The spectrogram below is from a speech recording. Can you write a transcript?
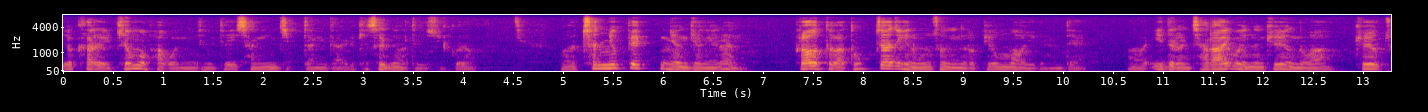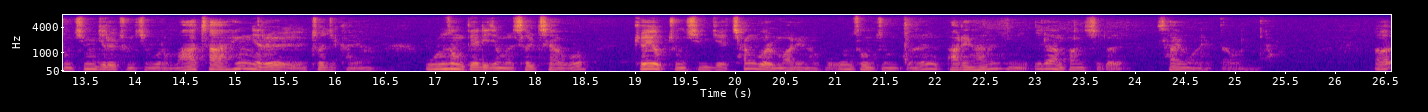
역할을 겸업하고 있는 형태의 상인 집단이다. 이렇게 설명을 드릴 수 있고요. 어, 1600년경에는 프라우트가 독자적인 운송인으로 변모하게 되는데 어, 이들은 잘 알고 있는 교역로와 교역 중심지를 중심으로 마차 행렬을 조직하여 운송 대리점을 설치하고 교역 중심지에 창고를 마련하고 운송 증권을 발행하는 이러한 방식을 사용을 했다고 합니다. 어,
